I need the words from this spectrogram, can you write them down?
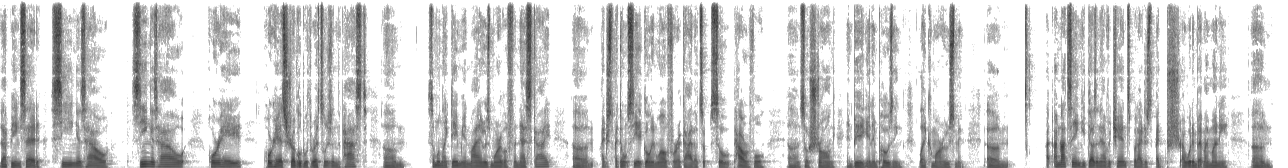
that being said, seeing as how seeing as how Jorge Jorge has struggled with wrestlers in the past, um, someone like Demian Maia who's more of a finesse guy, um, I just I don't see it going well for a guy that's so powerful, uh, so strong and big and imposing like Kamaru Usman. Um, I, am not saying he doesn't have a chance, but I just I I wouldn't bet my money. Um,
